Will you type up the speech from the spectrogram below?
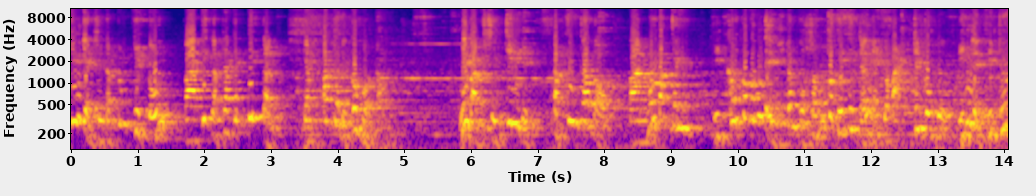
chúng dành sự tập trung tuyệt đối và thiết lập ra cách tiếp cận nhằm bắt cho được con mồi đó. Nếu bạn có sự kiên định, tập trung cao độ và nắm bắt nhanh, thì không có vấn đề gì trong cuộc sống có thể gây trở ngại cho bạn trên con đường biến lên phía trước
